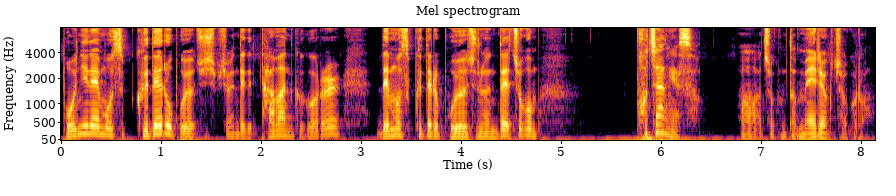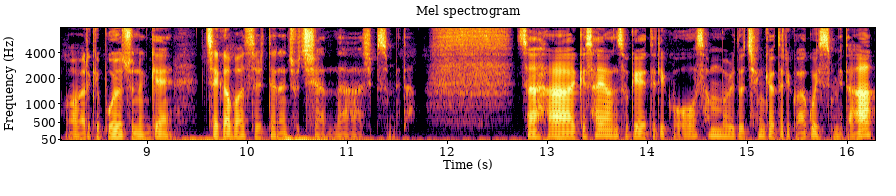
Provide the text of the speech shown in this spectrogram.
본인의 모습 그대로 보여주십시오. 근데 그 다만 그거를 내 모습 그대로 보여주는데 조금 포장해서 어, 조금 더 매력적으로 어, 이렇게 보여주는 게 제가 봤을 때는 좋지 않나 싶습니다. 자, 아, 이렇게 사연 소개해드리고 선물도 챙겨드리고 하고 있습니다.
